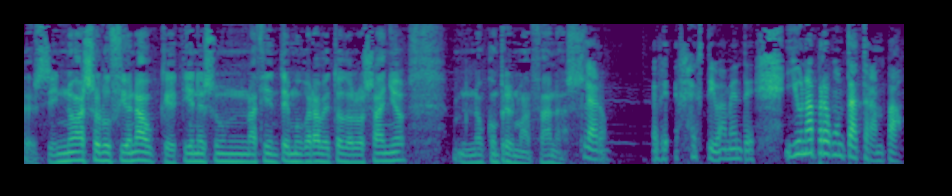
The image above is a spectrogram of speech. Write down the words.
Eh, Si no has solucionado que tienes un accidente muy grave todos los años, no compres manzanas. Claro. Efe- Efectivamente. Y una pregunta trampa.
